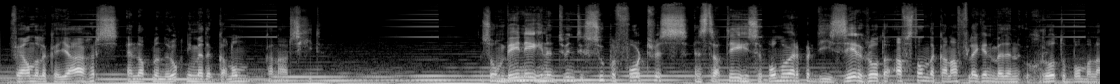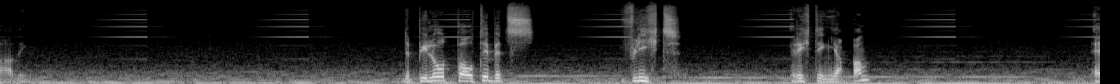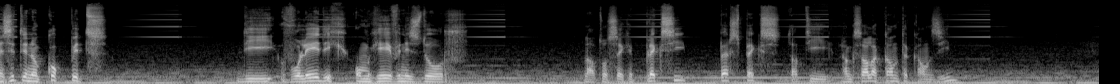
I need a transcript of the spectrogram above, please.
vijandelijke jagers en dat men er ook niet met een kanon kan naar schieten. Zo'n B-29 Super Fortress, een strategische bommenwerper die zeer grote afstanden kan afleggen met een grote bommenlading. De piloot Paul Tibbets vliegt richting Japan. Hij zit in een cockpit die volledig omgeven is door, laten we zeggen, plexi-perspex, dat hij langs alle kanten kan zien.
